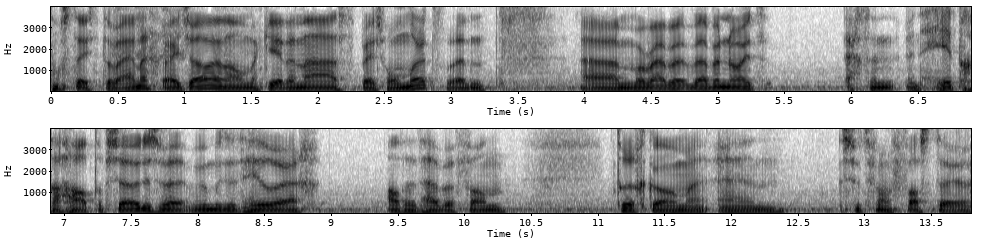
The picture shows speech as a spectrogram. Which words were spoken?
Nog steeds te weinig, weet je wel. En dan een keer daarna is het opeens 100. En, ehm, maar we hebben, we hebben nooit echt een, een hit gehad of zo. Dus we, we moeten het heel erg altijd hebben van terugkomen. En een soort van vaste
